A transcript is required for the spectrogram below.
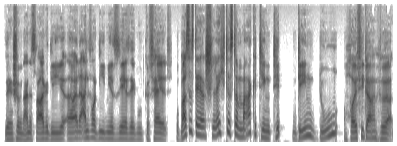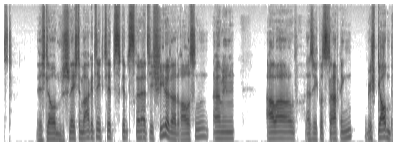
Sehr schön. Eine Frage, die, äh, eine Antwort, die mir sehr, sehr gut gefällt. Was ist der schlechteste Marketing-Tipp, den du häufiger hörst? Ich glaube, schlechte Marketing-Tipps gibt es relativ viele da draußen. Ähm, aber lass ich kurz nachdenken. Ich glaube,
